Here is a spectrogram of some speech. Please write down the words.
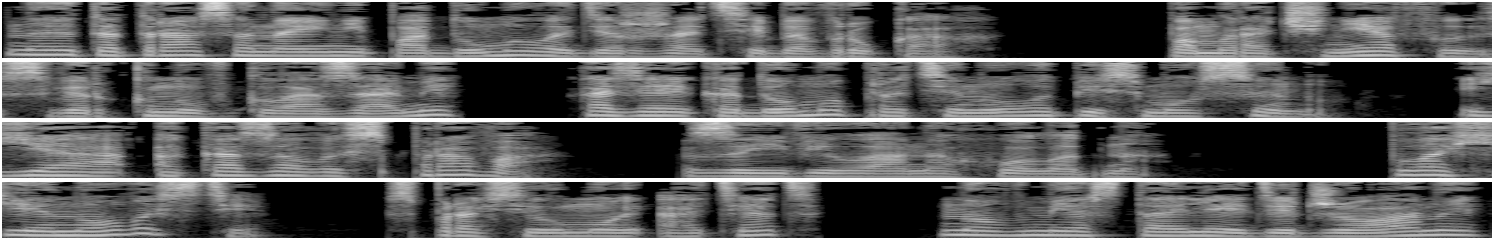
На этот раз она и не подумала держать себя в руках. Помрачнев и сверкнув глазами, хозяйка дома протянула письмо сыну. Я оказалась права. — заявила она холодно. «Плохие новости?» — спросил мой отец, но вместо леди Джоанны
